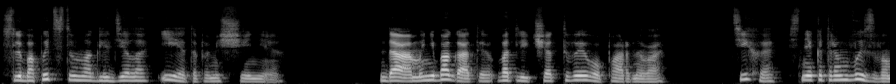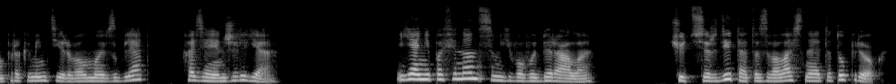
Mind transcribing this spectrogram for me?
С любопытством оглядела и это помещение. «Да, мы не богаты, в отличие от твоего парного», Тихо, с некоторым вызовом прокомментировал мой взгляд хозяин жилья. Я не по финансам его выбирала. Чуть сердито отозвалась на этот упрек.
